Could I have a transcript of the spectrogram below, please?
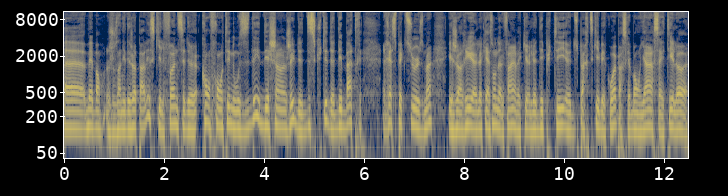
Euh, mais bon, je vous en ai déjà parlé. Ce qui est le fun, c'est de confronter nos idées, d'échanger, de discuter, de débattre respectueusement. Et j'aurai l'occasion de le faire avec le député du Parti québécois parce que bon, hier, ça a été là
